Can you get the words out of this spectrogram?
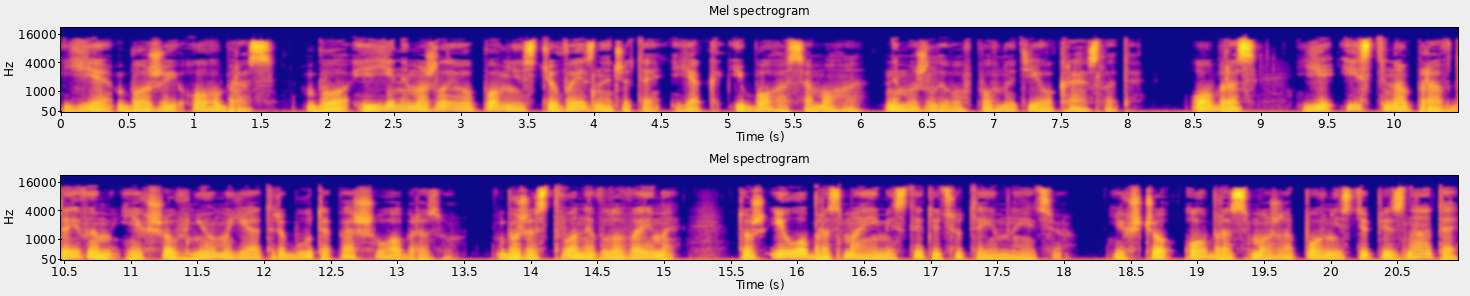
є Божий образ, бо її неможливо повністю визначити, як і Бога самого неможливо в повноті окреслити. Образ є істинно правдивим, якщо в ньому є атрибути першого образу. Божество невловиме, тож і образ має містити цю таємницю. Якщо образ можна повністю пізнати,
